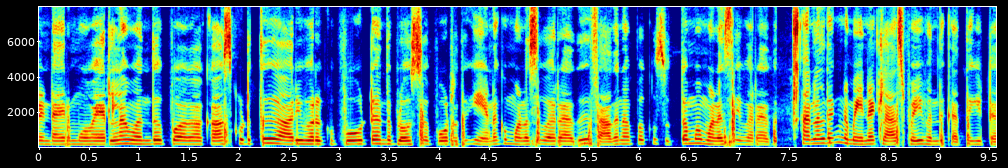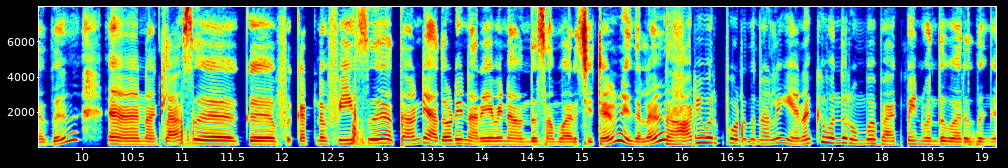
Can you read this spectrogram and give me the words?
ரெண்டாயிரம் மூவாயிரம்லாம் வந்து இப்போ காசு கொடுத்து ஆரி ஒர்க்கு போட்டு அந்த ப்ளவுஸை போடுறதுக்கு எனக்கும் மனசு வராது. சாதனாப்பாவுக்கும் சுத்தமாக மனசே வராது. அதனால தாங்க நம்ம என்ன கிளாஸ் போய் வந்து கற்றுக்கிட்டது நான் கிளாஸுக்கு கட்டின ஃபீஸு தாண்டி அதோடய நிறையவே நான் வந்து சம்பாரிச்சிட்டேன். இதில் ஆரி ஒர்க் போடுறதுனால எனக்கு வந்து ரொம்ப பேக் பெயின் வந்து வருதுங்க.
